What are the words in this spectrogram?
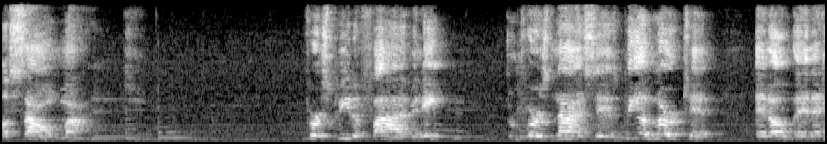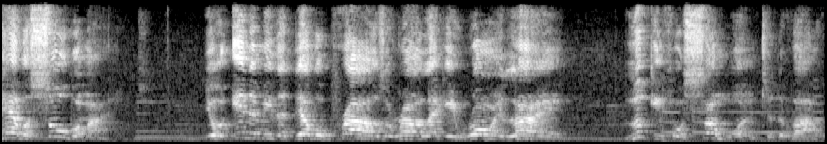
a sound mind. First Peter 5 and 8 through verse 9 says, Be alert and and, uh, and have a sober mind. Your enemy, the devil, prowls around like a roaring lion looking for someone to devour.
